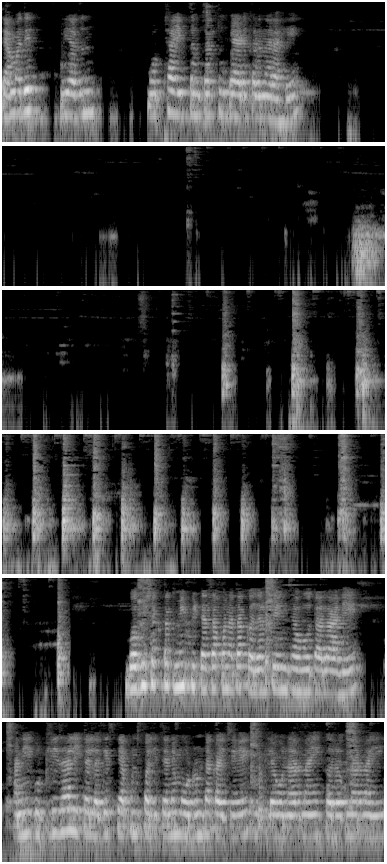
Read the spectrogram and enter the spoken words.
त्यामध्ये मी अजून मोठा एक चमचा तूप ऍड करणार आहे. बघू शकता तुम्ही पिठाचा पण आता कलर चेंज होत आला आहे. आणि गुठली झाली तर लगेच ते आपण पलित्याने मोडून टाकायचे आहे. गुठल्या होणार नाही करपणार नाही.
